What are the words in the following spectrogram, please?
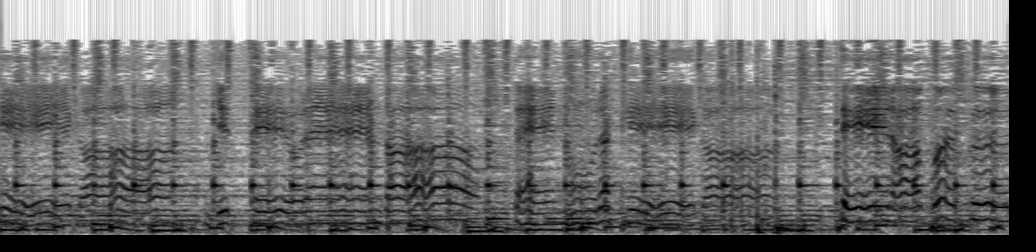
ਰੱਖੇਗਾ ਜਿੱਥੇ ਉਹ ਰਹਿੰਦਾ ਤੈਨੂੰ ਰੱਖੇਗਾ। ਤੇਰਾ ਬਖਸ਼ਣਹਾਰ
